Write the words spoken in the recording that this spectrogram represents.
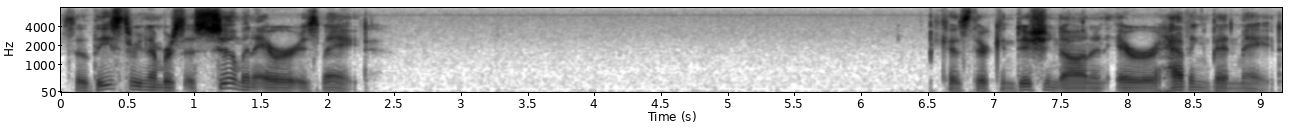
So these three numbers assume an error is made. Because they're conditioned on an error having been made.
